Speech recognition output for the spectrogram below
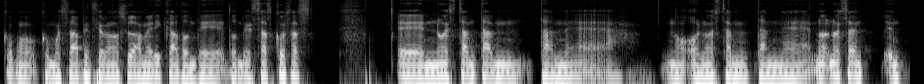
como, como estaba mencionando Sudamérica, donde, donde estas cosas eh, no están tan, tan eh, no, o no están tan, eh, no, no, están en,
